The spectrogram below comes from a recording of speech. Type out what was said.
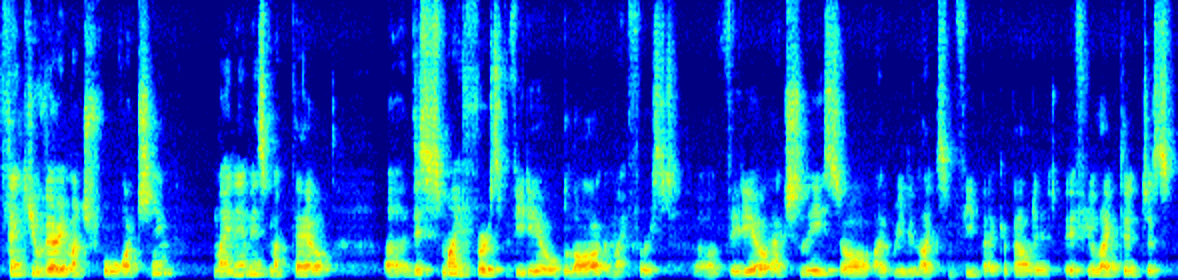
Thank you very much for watching. My name is Matteo. Uh, this is my first video blog, my first uh, video actually, so I really like some feedback about it. If you liked it, just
